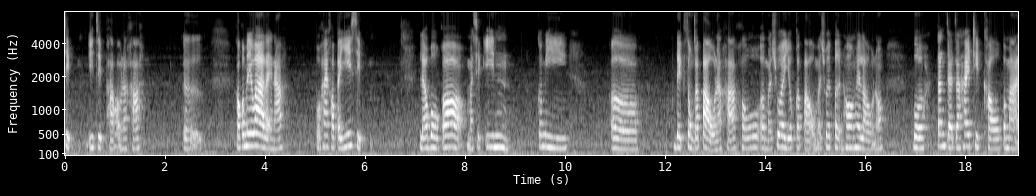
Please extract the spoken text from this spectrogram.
20 อียิปต์เผานะคะ เออเขาก็ไม่ได้ว่าอะไรนะ โบให้เขาไป 20 แล้วโบก็มาเช็คอิน ก็มีเออเด็กส่งกระเป๋านะคะเขาเออมาช่วยยกกระเป๋ามาช่วยเปิดห้องให้เราเนาะโบตั้งใจจะให้ทิปเขาประมาณ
